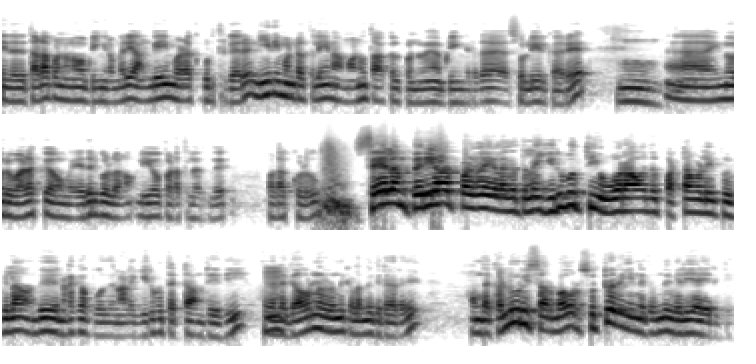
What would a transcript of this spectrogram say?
இது தடை பண்ணணும் அப்படிங்கிற மாதிரி அங்கேயும் வழக்கு கொடுத்திருக்காரு. நீதிமன்றத்திலையும் நான் மனு தாக்கல் பண்ணுவேன் அப்படிங்கிறத சொல்லியிருக்காரு. இன்னொரு வழக்கு அவங்க எதிர்கொள்ளணும். லியோ படத்துல இருந்து படக்குழு. சேலம் பெரியார் பல்கலைக்கழகத்துல இருபத்தி ஓராவது பட்டமளிப்பு விழா வந்து நடக்க போகுது. நாளைக்கு இருபத்தெட்டாம் தேதி. அதுல கவர்னர் வந்து கலந்துக்கிறாரு. அந்த கல்லூரி சார்பாக ஒரு சுற்றறிக்கை நேத்து வந்து வெளியாயிருக்கு.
